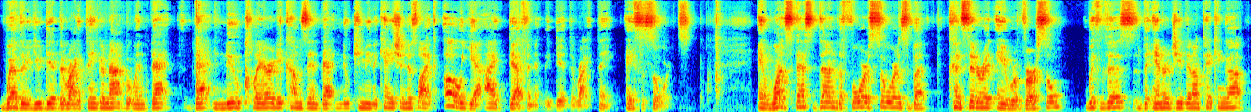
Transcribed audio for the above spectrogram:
whether you did the right thing or not but when that that new clarity comes in that new communication it's like oh yeah i definitely did the right thing. Ace of swords. And once that's done the four of swords but consider it a reversal with this the energy that i'm picking up.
